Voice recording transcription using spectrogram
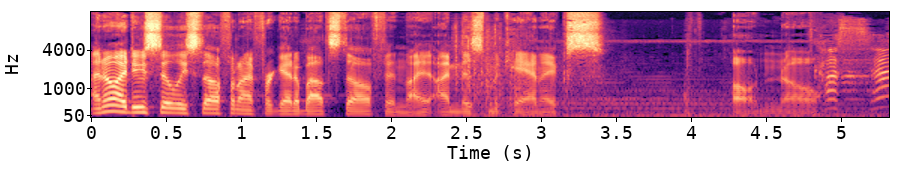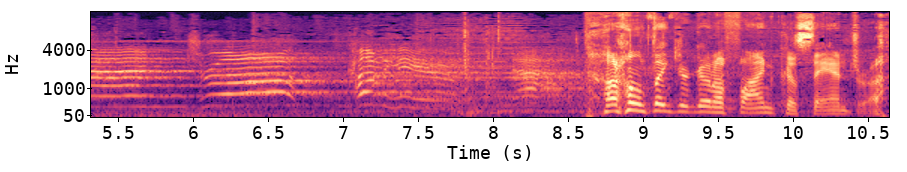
I know I do silly stuff and I forget about stuff and I, I miss mechanics. Oh no. Cassandra, come here now. I don't think you're gonna find Cassandra.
